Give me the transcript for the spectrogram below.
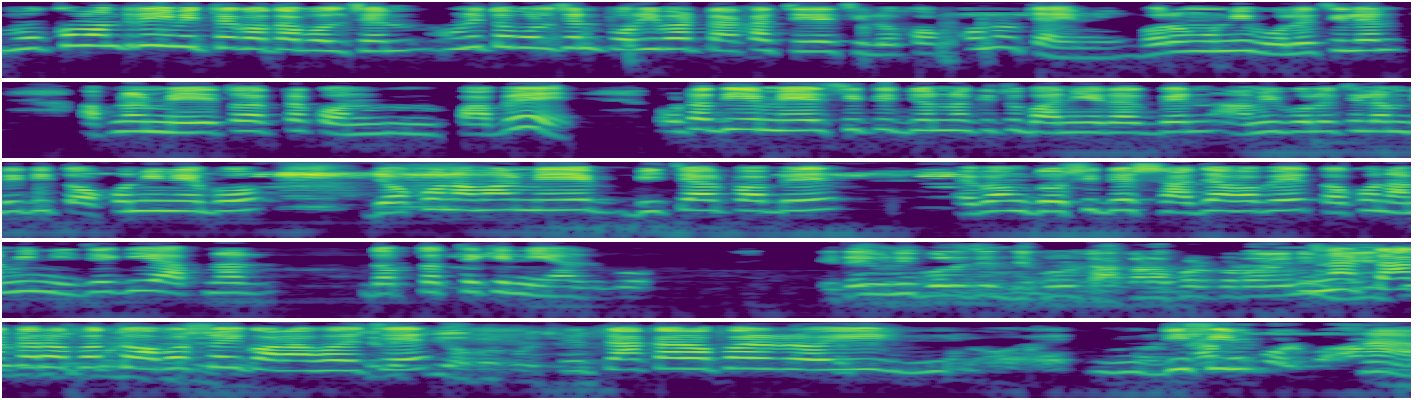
মুখ্যমন্ত্রী মিথ্যে কথা বলছেন। উনি তো বলছেন পরিবার টাকা চেয়েছিল কখনো চাইনি। বরং উনি বলেছিলেন আপনার মেয়ে তো একটা কন পাবে ওটা দিয়ে মেয়ের স্মৃতির জন্য কিছু বানিয়ে রাখবেন। আমি বলেছিলাম দিদি তখনই নেব। যখন আমার মেয়ে বিচার পাবে এবং দোষীদের সাজা হবে তখন আমি নিজে গিয়ে আপনার দপ্তর থেকে নিয়ে আসব। এটাই উনি বলেছেন যে কোনো টাকার অফার করা হয়নি না টাকার অফার তো অবশ্যই করা হয়েছে। টাকার অফার ওই ডিসি হ্যাঁ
